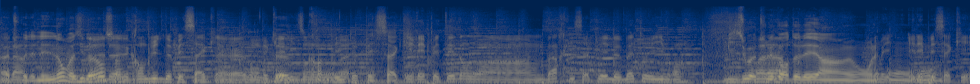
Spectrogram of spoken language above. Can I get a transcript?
Ah, Tu peux donner des noms, vas-y, balance. de hein. la grande ville de Pessac, euh, dans De lequel ils ont grande ville de Pessac. ils répétaient dans un bar qui s'appelait le Bateau Ivre. Bisous à tous les Bordelais. hein, on- Oui, on- et les Pessacais.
